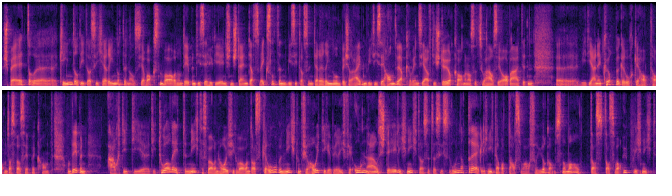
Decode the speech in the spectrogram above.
später äh, Kinder, die das sich erinnerten, als sie erwachsen waren und eben diese hygienischen Standards wechselten, wie sie das in der Erinnerung beschreiben, wie diese Handwerker, wenn sie auf die Stör kamen, also zu Hause arbeiteten, äh, wie die einen Körpergeruch gehabt haben, das war sehr bekannt. Und eben, auch die, die, die Toiletten, nicht? Das waren häufig waren das Gruben, nicht? Und für heutige Begriffe unausstehlich, nicht? Also das ist unerträglich, nicht? Aber das war früher ganz normal. Das, das war üblich, nicht?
